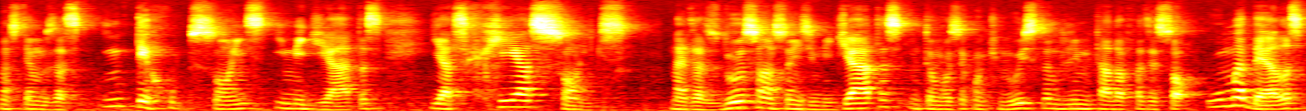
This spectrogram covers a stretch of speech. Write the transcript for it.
nós temos as interrupções imediatas e as reações. Mas as duas são ações imediatas, então você continua estando limitado a fazer só uma delas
